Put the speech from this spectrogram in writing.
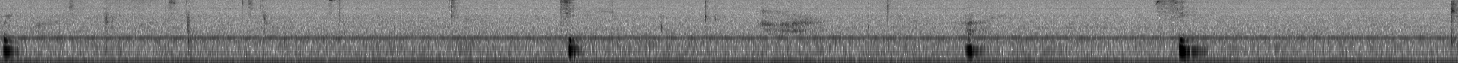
actually. Three words. Three words. T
